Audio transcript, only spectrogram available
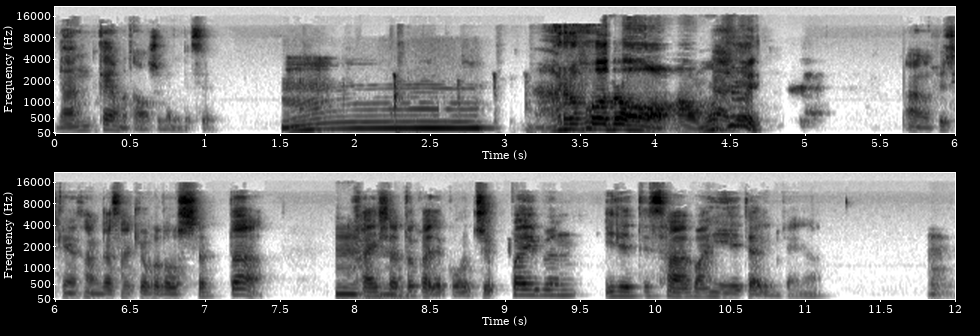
何回も楽しめるんですよ。うーん。なるほど。あ、面白い。あの藤健さんが先ほどおっしゃったうん会社とかでこう10杯分入れてサーバーに入れてあるみたいなうん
